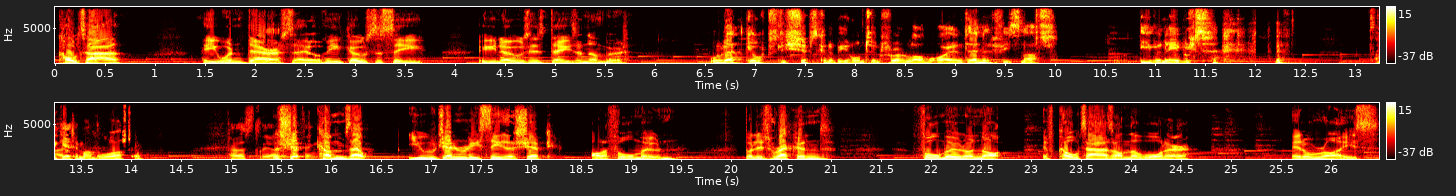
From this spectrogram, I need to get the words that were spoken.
Coltar, he wouldn't dare sail. If he goes to sea, he knows his days are numbered. Well, that ghostly ship's going to be hunting for a long while then if he's not even able to to get him on the water. Personally, I The ship think comes out. You generally see the ship on a full moon, but it's reckoned, full moon or not, if Coltar's on the water, it'll rise.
